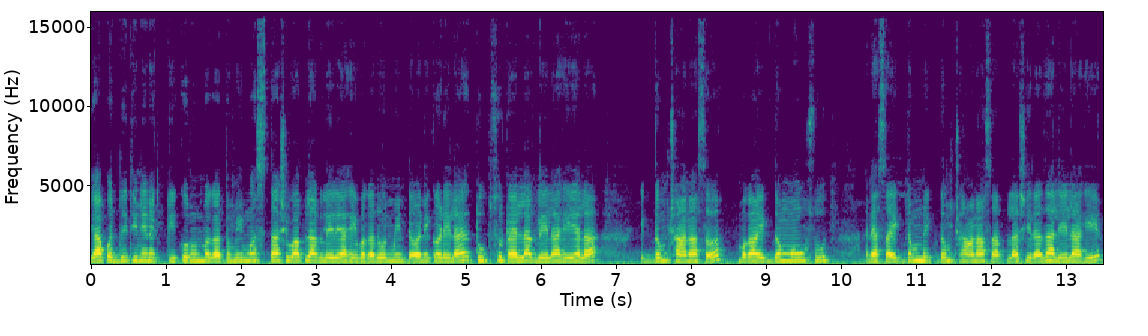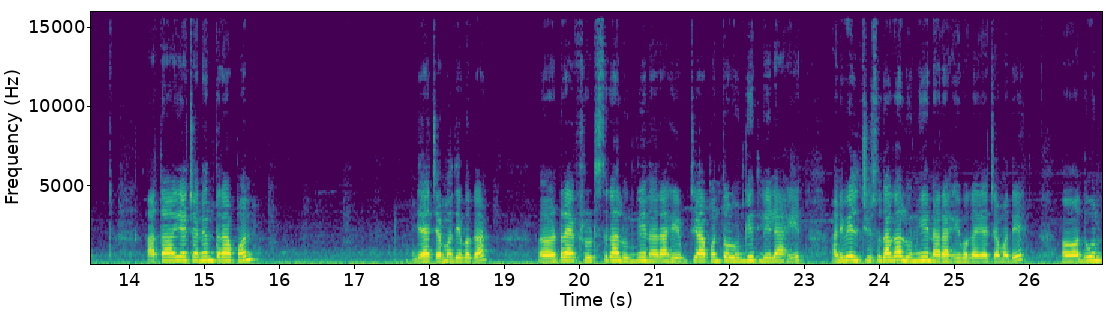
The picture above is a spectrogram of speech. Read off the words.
या पद्धतीने नक्की करून बघा तुम्ही. मस्त अशी वाफ लागलेली आहे बघा दोन मिनटं. आणि कडेला तूप सुटायला लागलेलं आहे याला. एकदम छान असं. बघा एकदम मऊसूत आणि असा एकदम एकदम छान असा आपला शिरा झालेला आहे. आता याच्यानंतर आपण याच्यामध्ये बघा ड्रायफ्रूट्स घालून घेणार आहे जे आपण तळून घेतलेले आहेत. आणि वेलचीसुद्धा घालून घेणार आहे बघा याच्यामध्ये. दोन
